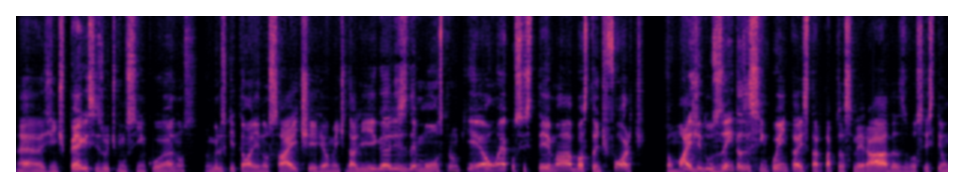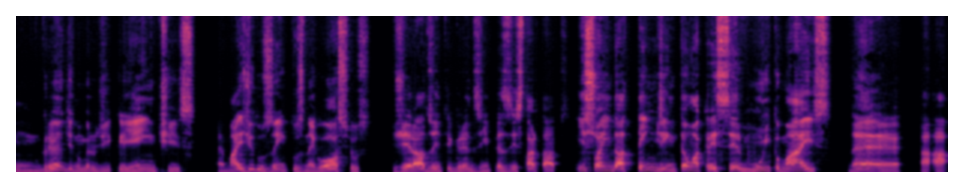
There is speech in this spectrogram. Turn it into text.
Né? A gente pega esses últimos cinco anos, números que estão ali no site realmente da Liga, eles demonstram que é um ecossistema bastante forte. São mais de 250 startups aceleradas, vocês têm um grande número de clientes, é, mais de 200 negócios gerados entre grandes empresas e startups. Isso ainda tende, então, a crescer muito mais, né? É, a, a,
